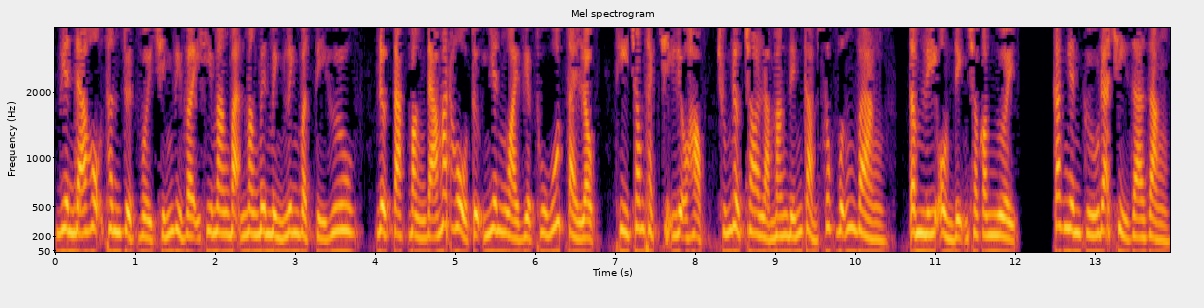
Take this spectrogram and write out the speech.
viên đá hộ thân tuyệt vời chính vì vậy khi mang bạn mang bên mình linh vật tỳ hưu, được tạc bằng đá mắt hổ tự nhiên ngoài việc thu hút tài lộc, thì trong thạch trị liệu học, chúng được cho là mang đến cảm xúc vững vàng, tâm lý ổn định cho con người. Các nghiên cứu đã chỉ ra rằng,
